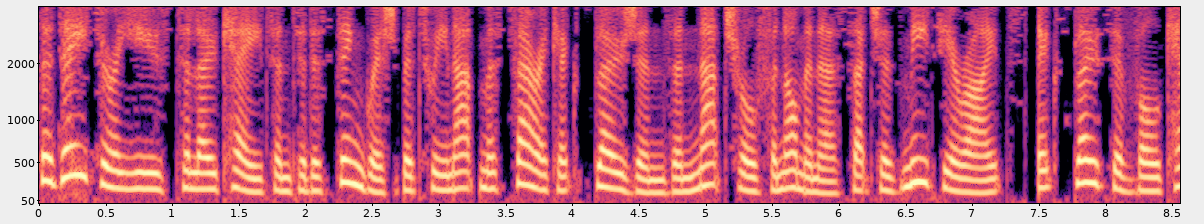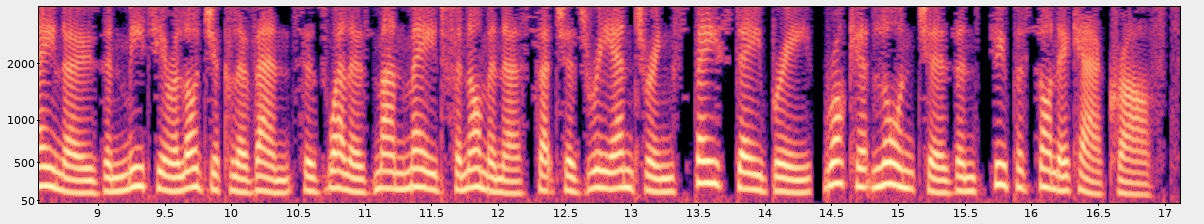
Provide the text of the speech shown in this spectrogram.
The data are used to locate and to distinguish between atmospheric explosions and natural phenomena such as meteorites, explosive volcanoes and meteorological events as well as man-made phenomena such as re-entering space debris, rocket launches and supersonic aircraft.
